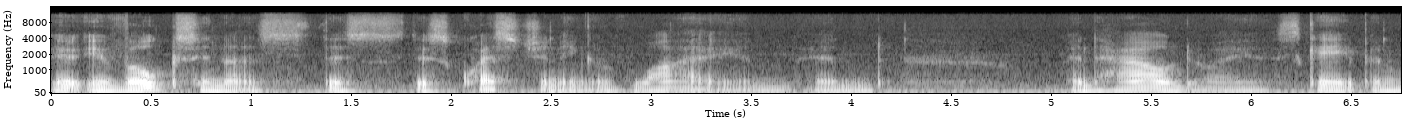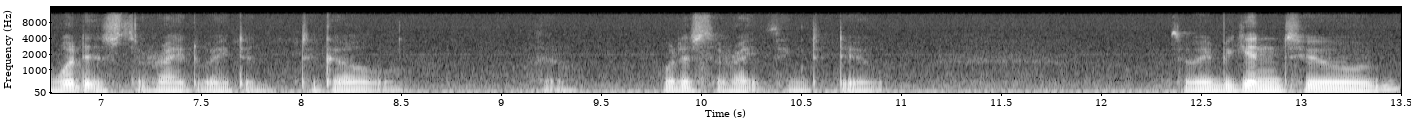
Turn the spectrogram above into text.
it evokes in us this this questioning of why and and and how do I escape, and what is the right way to, to go? What is the right thing to do? So we begin to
